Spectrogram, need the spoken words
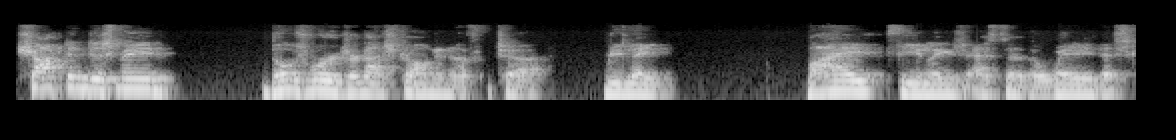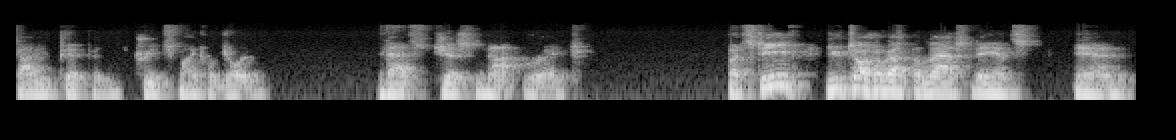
shocked and dismayed. Those words are not strong enough to relate my feelings as to the way that Scottie Pippen treats Michael Jordan. That's just not right. But Steve, you talk about the last dance and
